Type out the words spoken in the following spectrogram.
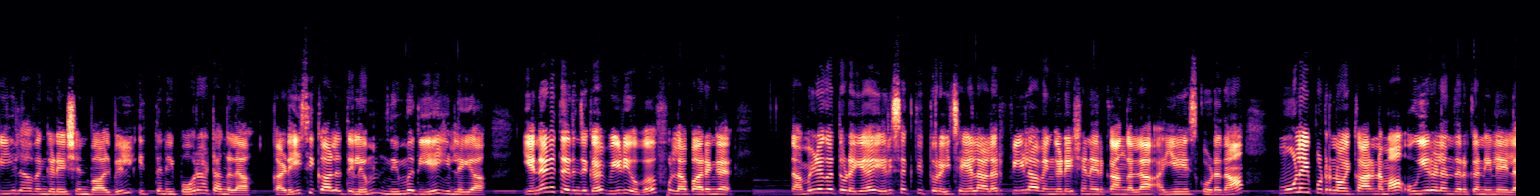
பீலா வெங்கடேஷன் வாழ்வில் இத்தனை போராட்டங்களா? கடைசி காலத்திலும் நிம்மதியே இல்லையா? என்னன்னு தெரிஞ்சுக்க வீடியோவை ஃபுல்லா பாருங்க. தமிழகத்துடைய எரிசக்தி துறை செயலாளர் பீலா வெங்கடேஷன் இருக்காங்கல்ல ஐஏஎஸ் கூட தான். மூளை புற்றுநோய் காரணமா உயிரிழந்திருக்க நிலையில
